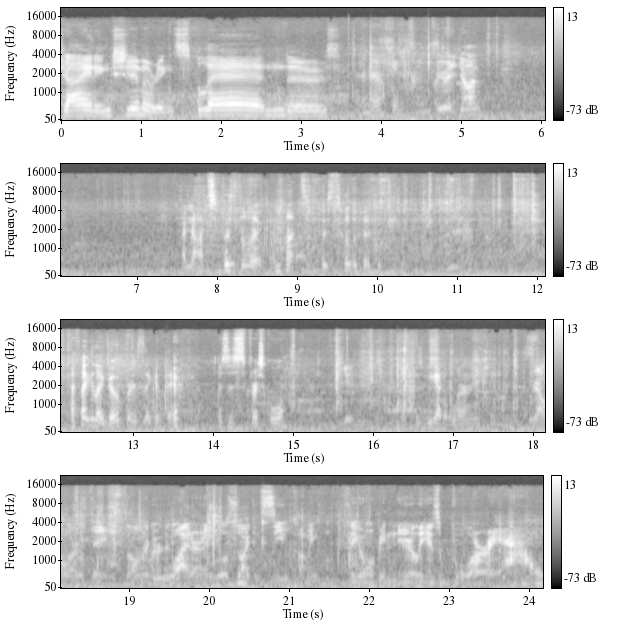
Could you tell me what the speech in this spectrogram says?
Shining, shimmering splendors. I don't know, fantasies? Are you ready, John? I'm not supposed to look. I'm not supposed to look. I thought you let go for a second there. Is this for school? Yeah, Because we gotta learn things. we gotta learn things. So I'm gonna do a wider angle so I can see you coming. I think it won't be nearly as blurry. Ow.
